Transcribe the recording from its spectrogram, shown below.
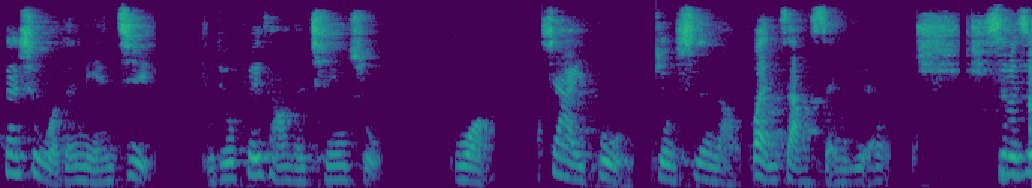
但是我的年纪，我就非常的清楚，我下一步就是呢万丈深渊，是不是？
